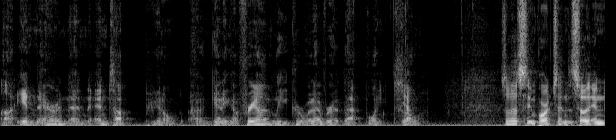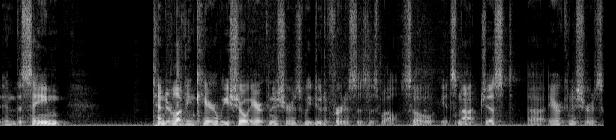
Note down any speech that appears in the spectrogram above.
uh, in there and then ends up you know uh, getting a freon leak or whatever at that point so Yeah. So that's the importance, and so and, and the same tender loving care we show air conditioners, we do to furnaces as well. So it's not just uh, air conditioners;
